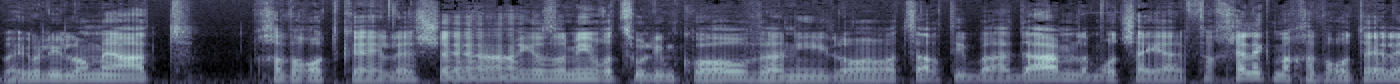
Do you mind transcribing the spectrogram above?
והיו לי לא מעט חברות כאלה שהיזמים רצו למכור, ואני לא עצרתי בעדם, למרות שהיה חלק מהחברות האלה,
